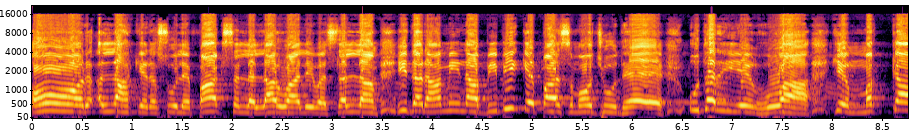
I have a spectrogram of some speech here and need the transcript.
اور اللہ کے رسول پاک صلی اللہ علیہ وسلم ادھر آمینہ بی بی کے پاس موجود ہے۔ ادھر یہ ہوا کہ مکہ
